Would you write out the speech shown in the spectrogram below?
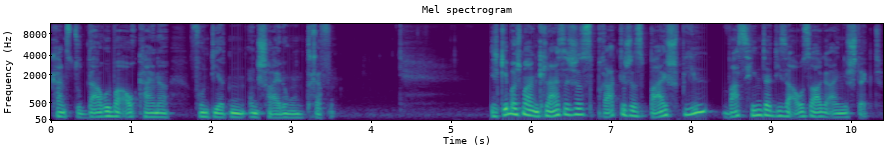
kannst du darüber auch keine fundierten Entscheidungen treffen. Ich gebe euch mal ein klassisches, praktisches Beispiel, was hinter dieser Aussage eigentlich steckt.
